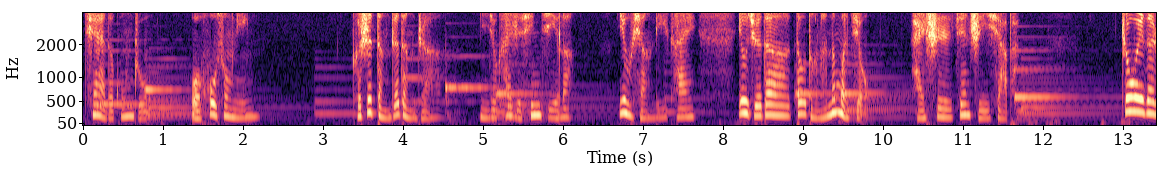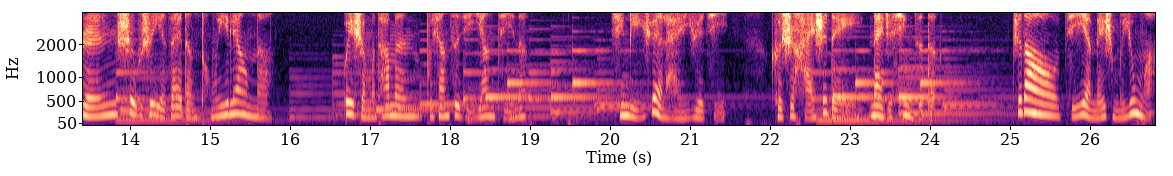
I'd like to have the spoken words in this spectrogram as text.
亲爱的公主，我护送您。”可是等着等着。你就开始心急了，又想离开，又觉得都等了那么久，还是坚持一下吧。周围的人是不是也在等同一辆呢？为什么他们不像自己一样急呢？心里越来越急，可是还是得耐着性子等，知道急也没什么用啊。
